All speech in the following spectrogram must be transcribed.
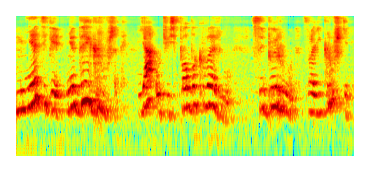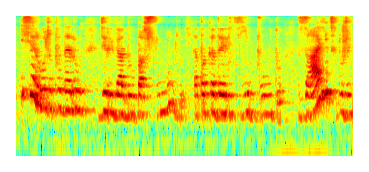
Мне теперь не до игрушек. Я учусь по букварю. Соберу свои игрушки и Сереже подарю. Деревянную посуду я пока дарить не буду. Заяц нужен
